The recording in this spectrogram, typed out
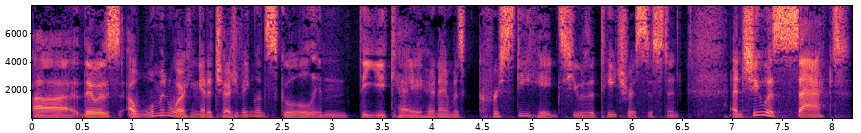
uh, there was a woman working at a Church of England school in the UK. Her name was Kristie Higgs. She was a teacher assistant, and she was sacked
